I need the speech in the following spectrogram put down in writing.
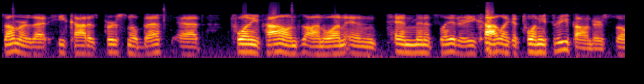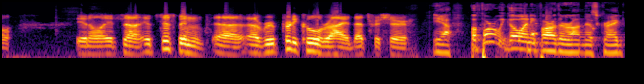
summer that he caught his personal best at 20 pounds on one, and 10 minutes later he caught like a 23 pounder. So, you know, it's uh, it's just been uh, a re- pretty cool ride, that's for sure. Yeah. Before we go any farther on this, Craig,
